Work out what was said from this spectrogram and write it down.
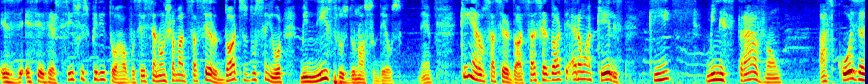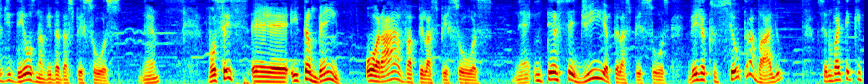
esse exercício espiritual, vocês serão chamados sacerdotes do Senhor, ministros do nosso Deus. Né? Quem eram sacerdotes? Sacerdotes eram aqueles que ministravam as coisas de Deus na vida das pessoas. Né? Vocês é, e também orava pelas pessoas, né? intercedia pelas pessoas. Veja que o seu trabalho, você não vai ter que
